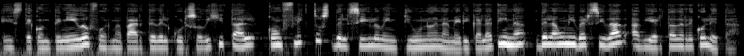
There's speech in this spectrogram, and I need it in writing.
Este contenido forma parte del curso digital Conflictos del siglo XXI en América Latina de la Universidad Abierta de Recoleta.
